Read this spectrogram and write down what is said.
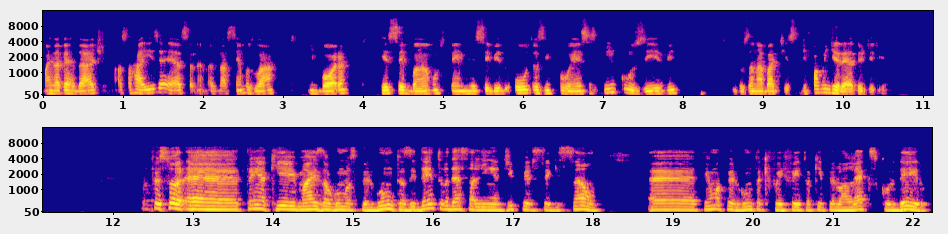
mas, na verdade, nossa raiz é essa, né? Nós nascemos lá, embora recebamos, temos recebido outras influências, inclusive dos anabatistas, de forma indireta, eu diria. Professor, é, tem aqui mais algumas perguntas, e dentro dessa linha de perseguição, é, tem uma pergunta que foi feita aqui pelo Alex Cordeiro.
